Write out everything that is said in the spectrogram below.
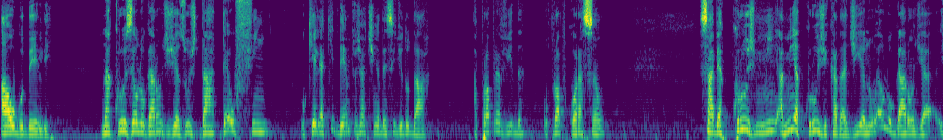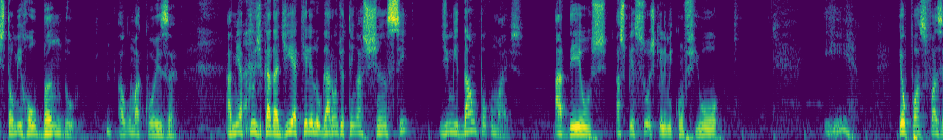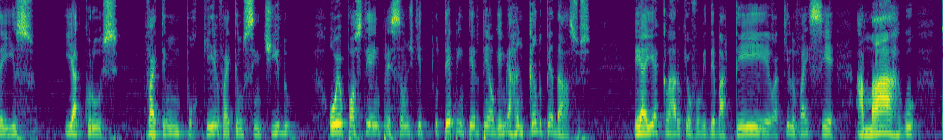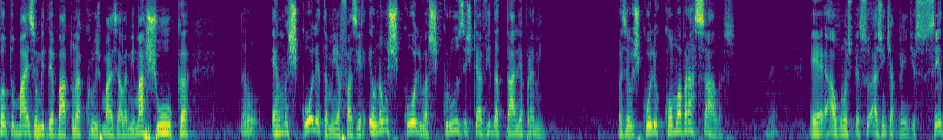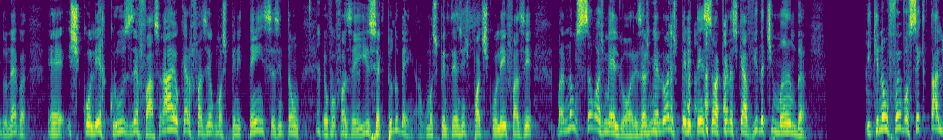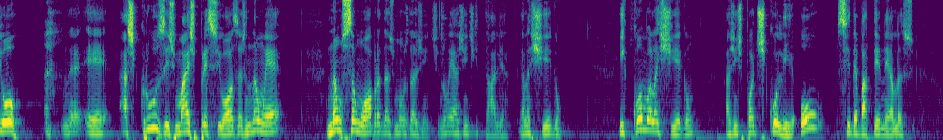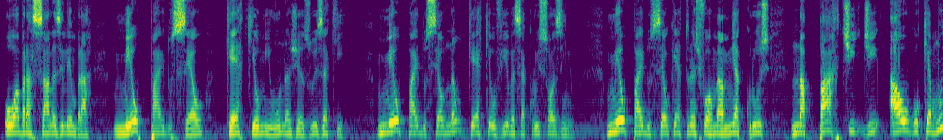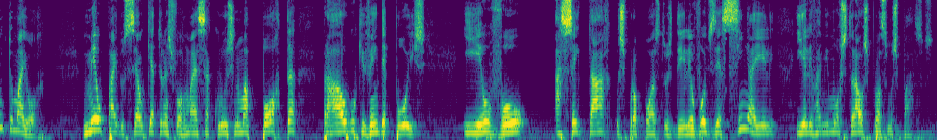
algo dele. Na cruz é o lugar onde Jesus dá até o fim o que ele aqui dentro já tinha decidido dar: a própria vida, o próprio coração. Sabe, a cruz, a minha cruz de cada dia não é o lugar onde estão me roubando alguma coisa. A minha cruz de cada dia é aquele lugar onde eu tenho a chance de me dar um pouco mais. A Deus, as pessoas que Ele me confiou. E eu posso fazer isso e a cruz vai ter um porquê, vai ter um sentido, ou eu posso ter a impressão de que o tempo inteiro tem alguém me arrancando pedaços. E aí é claro que eu vou me debater, aquilo vai ser amargo. Quanto mais eu me debato na cruz, mais ela me machuca. Não, é uma escolha também a fazer. Eu não escolho as cruzes que a vida talha para mim, mas eu escolho como abraçá-las. Né? É, algumas pessoas, a gente aprende isso cedo, né? É, escolher cruzes é fácil. Ah, eu quero fazer algumas penitências, então eu vou fazer isso, é que tudo bem. Algumas penitências a gente pode escolher e fazer, mas não são as melhores. As melhores penitências são aquelas que a vida te manda e que não foi você que talhou. Né? É, as cruzes mais preciosas não é, não são obra das mãos da gente. Não é a gente que talha. Elas chegam. E como elas chegam, a gente pode escolher ou se debater nelas ou abraçá-las e lembrar: Meu Pai do céu quer que eu me una a Jesus aqui. Meu Pai do céu não quer que eu viva essa cruz sozinho. Meu Pai do céu quer transformar a minha cruz na parte de algo que é muito maior. Meu Pai do céu quer transformar essa cruz numa porta para algo que vem depois. E eu vou aceitar os propósitos dele, eu vou dizer sim a ele e ele vai me mostrar os próximos passos.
